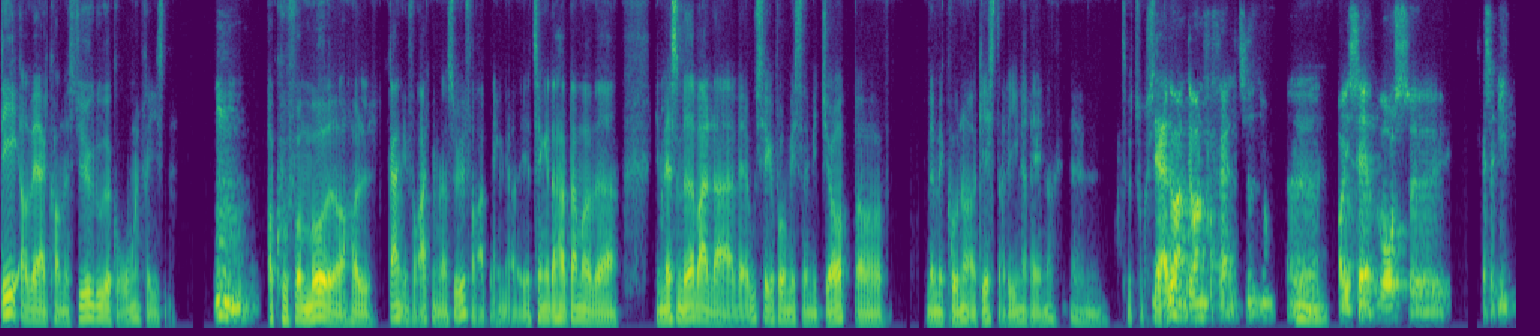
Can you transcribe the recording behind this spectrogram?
det at være kommet styrket ud af coronakrisen, mm. og kunne formå at holde gang i forretningen og søge forretningen. Og jeg tænker, der, har, der må have været en masse medarbejdere, der har været usikre på at miste mit job, og hvad med kunder og gæster og det ene og det andet. Øhm, så, så, ja, det var, det var en forfærdelig tid jo. Øh, mm. Øh, og især vores, øh, altså i,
